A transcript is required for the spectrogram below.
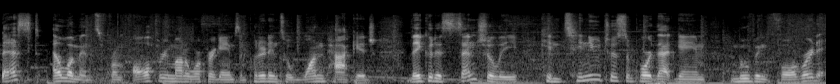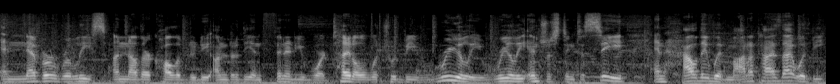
best elements from all three modern warfare games and put it into one package they could essentially continue to support that game moving forward and never release another call of duty under the infinity ward title which would be really really interesting to see. And how they would monetize that would be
